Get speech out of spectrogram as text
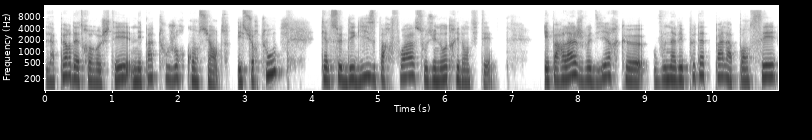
la peur d'être rejeté n'est pas toujours consciente, et surtout, qu'elle se déguise parfois sous une autre identité. Et par là, je veux dire que vous n'avez peut-être pas la pensée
